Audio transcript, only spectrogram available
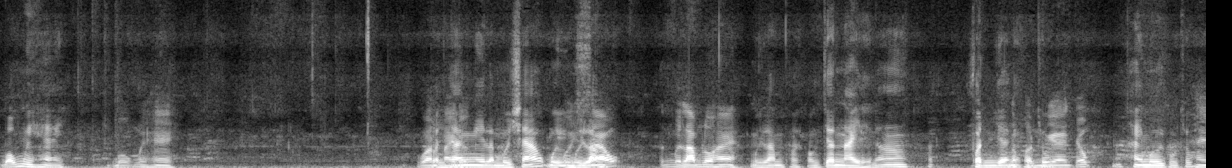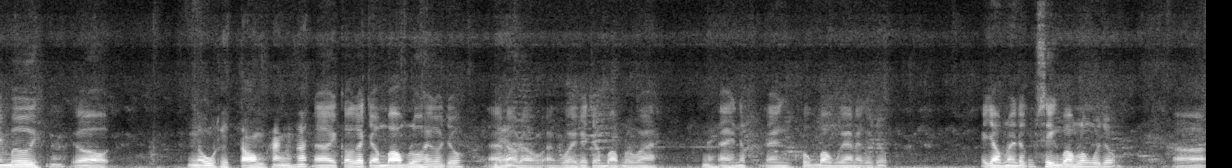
42 42 Quanh mình được ngay là 16 10, 15 16 tính 15 luôn ha. 15 thôi còn trên này thì nó phình ra nó phình chú. ra chút. 20 cô chú. 20 rồi. Nu thì toàn thân hết. Đây có cái chòm bông luôn hay cô chú. Đây Dạ. đâu đâu ăn quay cái chòm bông đâu qua. Này. đây nó đang phun bông ra nè cô chú. Cái dòng này nó cũng xiên bông lắm cô chú. Đó.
